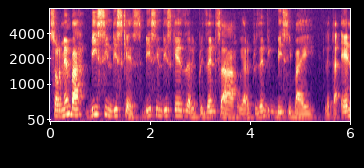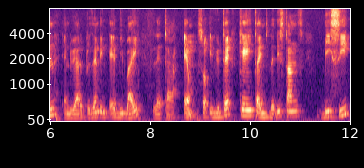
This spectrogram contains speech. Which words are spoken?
So remember, BC in this case, BC in this case represents, uh, we are representing BC by letter N and we are representing AB by letter M. So if you take K times the distance BC,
